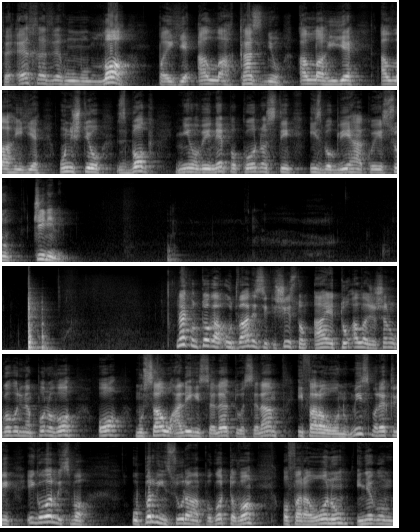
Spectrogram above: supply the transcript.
Fe ehazahum pa ih je Allah kaznio, Allah ih je, Allah ih je uništio zbog njihove nepokornosti i zbog grijeha koje su činili. Nakon toga u 26. ajetu Allah Žešanu govori nam ponovo o Musau alihi salatu wasalam i faraonu. Mi smo rekli i govorili smo u prvim surama pogotovo o faraonu i njegovom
